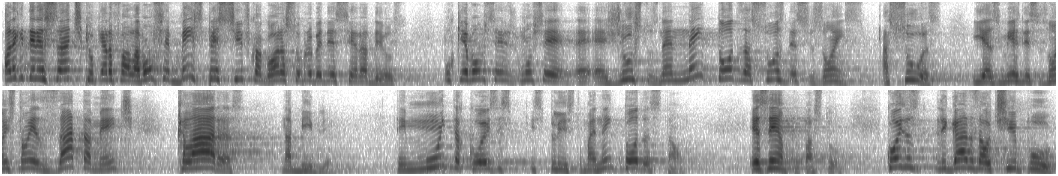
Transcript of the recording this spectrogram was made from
olha que interessante que eu quero falar. Vamos ser bem específico agora sobre obedecer a Deus. Porque vamos ser, vamos ser é, é, justos, né? nem todas as suas decisões, as suas e as minhas decisões, estão exatamente claras na Bíblia. Tem muita coisa explícita, mas nem todas estão. Exemplo, pastor. Coisas ligadas ao tipo,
